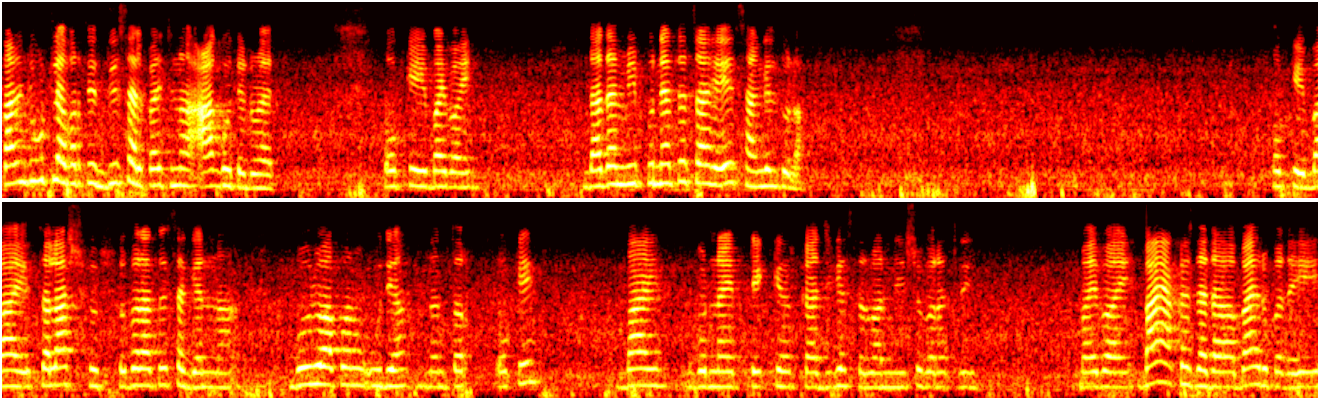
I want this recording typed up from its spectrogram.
कारण की उठल्यावर ते दिसायला पाहिजे ना आग होते डोळ्यात. Okay bye bye. दादा मी पुण्यातच आहे सांगेल तुला. Okay, bye. चला शु शुभरात्री सगळ्यांना. बोलू आपण उद्या नंतर, okay? Bye. Good night. Take care. काळजी घ्या सर्वांनी. शुभरात्री. Bye bye. बाय आकाश दादा. बाय रुपाताई.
